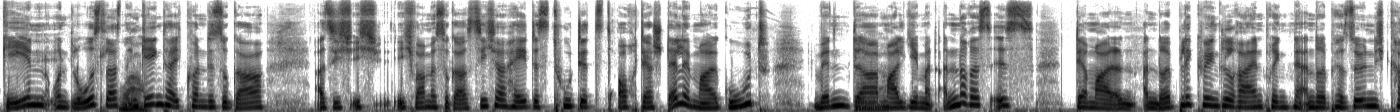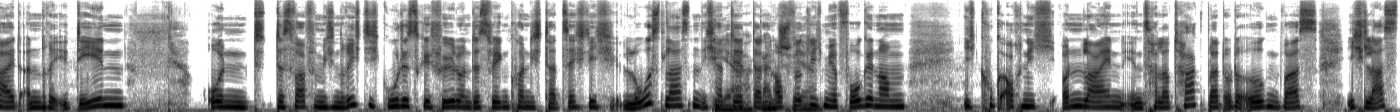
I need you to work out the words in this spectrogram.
gehen und loslassen. Wow. Im Gegenteil, ich konnte sogar, also ich, ich, ich war mir sogar sicher, hey, das tut jetzt auch der Stelle mal gut, wenn da Ja. mal jemand anderes ist, der mal einen anderen Blickwinkel reinbringt, eine andere Persönlichkeit, andere Ideen. Und das war für mich ein richtig gutes Gefühl und deswegen konnte ich tatsächlich loslassen. Ich hatte Ja, dann auch schwer. wirklich mir vorgenommen, ich gucke auch nicht online ins Haller Tagblatt oder irgendwas. Ich lasse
